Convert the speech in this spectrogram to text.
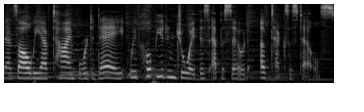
That's all we have time for today. We hope you'd enjoyed this episode of Texas Tells.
